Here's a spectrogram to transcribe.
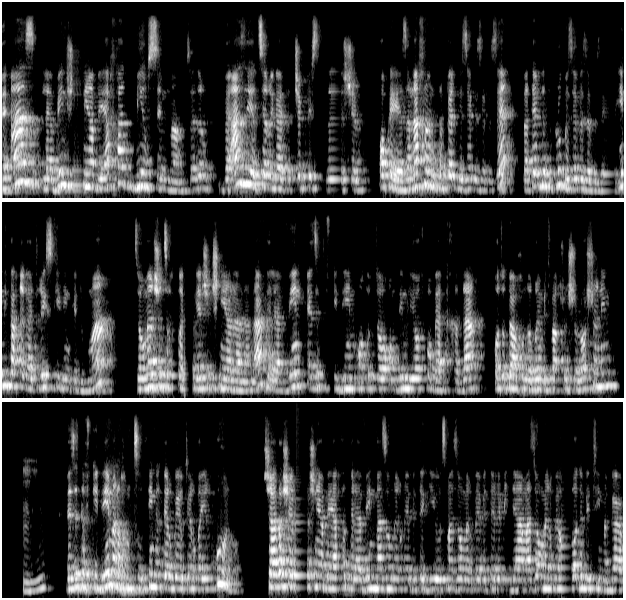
ואז להבין שנייה ביחד מי עושה מה, בסדר? ואז לייצר רגע את ה checklist הזה של אוקיי, אז אנחנו נטפל בזה וזה וזה, ואתם תטפלו בזה וזה וזה. אם ניקח רגע את reskilling כדוגמה, זה אומר שצריך לגשת שנייה להנהלה ולהבין איזה תפקידים אוטוטו עומדים להיות פה בהכחדה, אוטוטו אנחנו מדברים בטווח של שלוש שנים, mm-hmm. ואיזה תפקידים אנחנו צריכים יותר ויותר בארגון. עכשיו לשבת שנייה ביחד ולהבין מה זה אומר בהיבטי גיוס, מה זה אומר בהיבטי למידה, מה זה אומר בעוד היבטים אגב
